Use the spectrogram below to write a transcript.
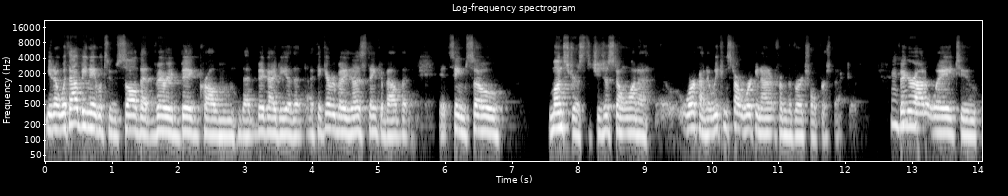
you know without being able to solve that very big problem that big idea that i think everybody does think about but it seems so monstrous that you just don't want to work on it, we can start working on it from the virtual perspective. Mm-hmm. Figure out a way to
